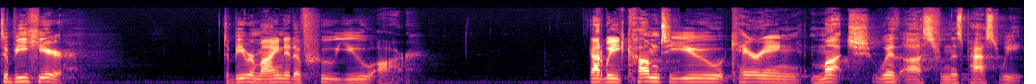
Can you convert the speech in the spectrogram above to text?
to be here, to be reminded of who you are. God, we come to you carrying much with us from this past week.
